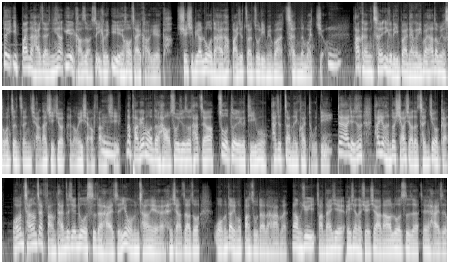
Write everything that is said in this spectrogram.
对一般的孩子，你像月考这种是一个月后才考月考，学习比较弱的孩子，他本来就专注力没有办法撑那么久。嗯。他可能撑一个礼拜、两个礼拜，他都没有什么正增强，他其实就很容易想要放弃。那 a m o 的好处就是说，他只要做对了一个题目，他就占了一块土地。对他而且就是他有很多小小的成就感。我们常常在访谈这些弱势的孩子，因为我们常常也很想知道说，我们到底有没有帮助到他们。那我们去访谈一些偏向的学校，然后弱势的这些孩子，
